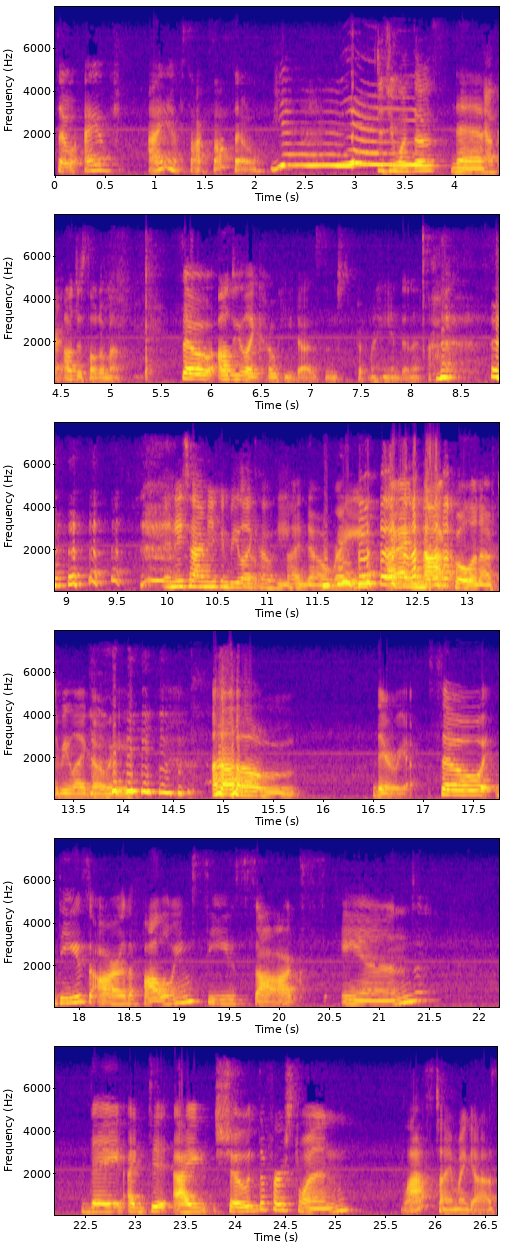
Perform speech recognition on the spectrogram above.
So I have I have socks also. Yay! Did you want those? Nah. Okay. I'll just hold them up. So I'll do like Hohi does and just put my hand in it. Anytime you can be like Hohi. I know, right? I'm not cool enough to be like Hohi. Um, there we go. So these are the following Seas socks, and they I did I showed the first one last time, I guess,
